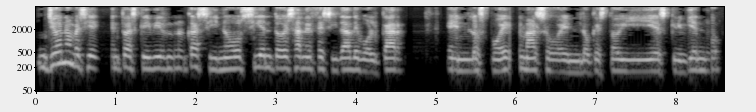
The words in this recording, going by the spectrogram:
yo no me siento a escribir nunca si no siento esa necesidad de volcar en los poemas o en lo que estoy escribiendo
